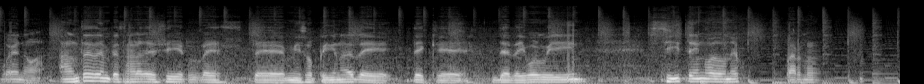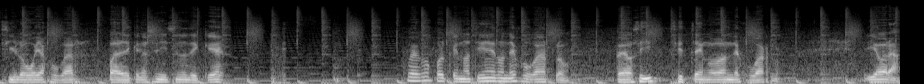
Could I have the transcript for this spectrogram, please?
Bueno, antes de empezar a decir este, mis opiniones de, de que de The Evil Within, sí tengo donde jugarlo, sí lo voy a jugar, para que no estén diciendo de qué juego porque no tiene donde jugarlo, pero sí, sí tengo donde jugarlo. Y ahora,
